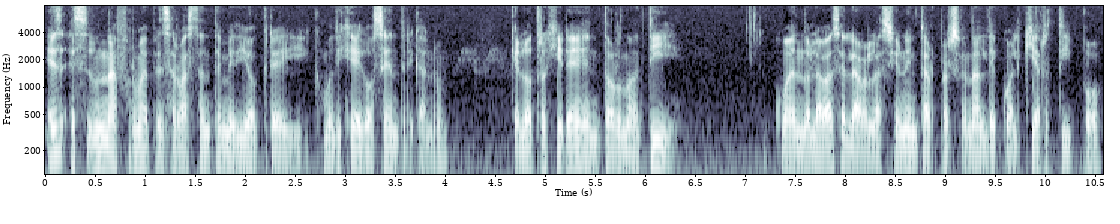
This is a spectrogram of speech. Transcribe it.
es, una forma de pensar bastante mediocre y, como dije, egocéntrica, ¿no? Que el otro gire en torno a ti. Cuando la base de la relación interpersonal de cualquier tipo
